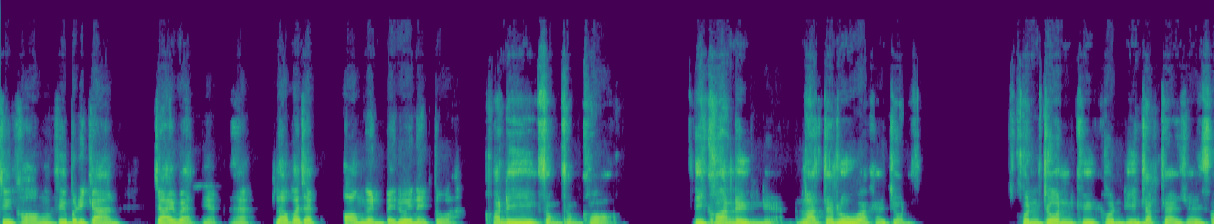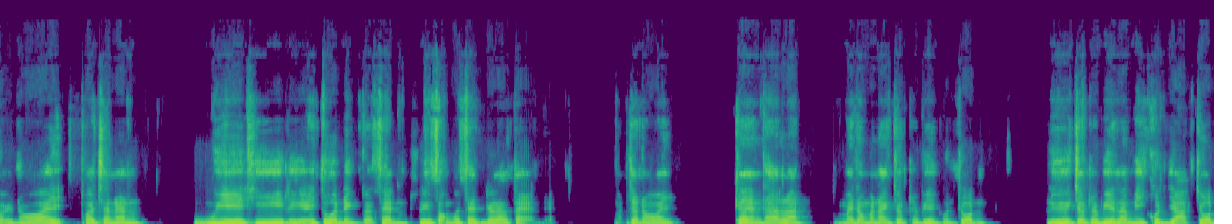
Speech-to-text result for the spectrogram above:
ซื้อของซื้อบริการจ่ายแวดเนี่ยนะฮะเราก็จะออมเงินไปด้วยในตัว ข้อดีอีกสองสามข้อ อีกข้อหนึ่งเนี่ย รัฐจะรู้ว่าใครจน คนจนคือคนที่จับใจายใช้สอยน้อย เพราะฉะนั้น VAT หรือไอ้ตัวหนึ่งเปอร์เซ็นหรือสองเปอร์เซ็นก็แล้วแต่เนี่ย มันจะน้อยเพราะฉะนั้นถ้ารัฐไม่ต้องมานั่งจดทะเบียนคนจน หรือจดทะเบียนแล้วมีคนอยากจน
